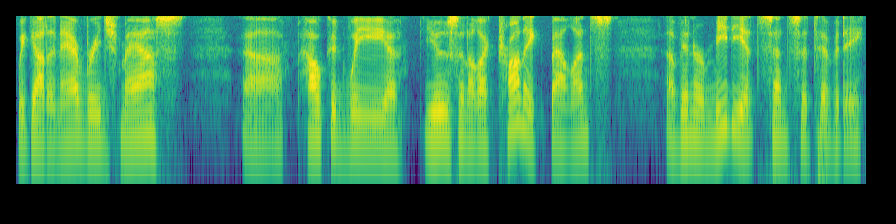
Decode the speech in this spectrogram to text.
We got an average mass. Uh, how could we uh, use an electronic balance of intermediate sensitivity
